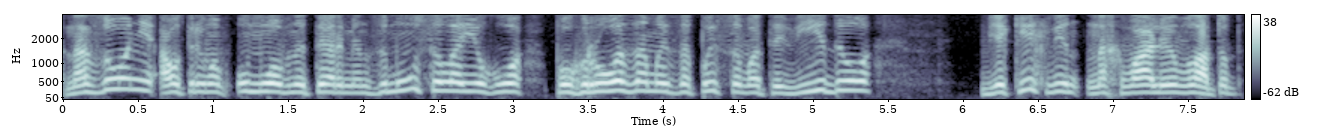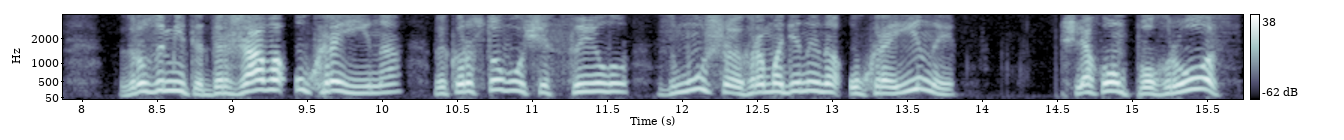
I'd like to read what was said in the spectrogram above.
на зоні, а отримав умовний термін, змусила його погрозами записувати відео, в яких він нахвалює владу. Тобто, зрозуміти, держава Україна, використовуючи силу, змушує громадянина України шляхом погроз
